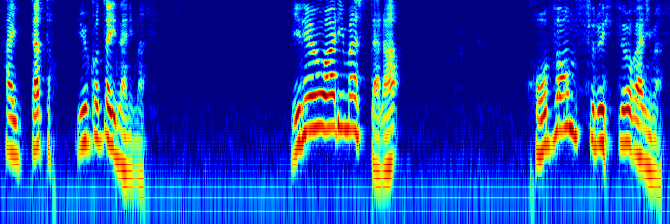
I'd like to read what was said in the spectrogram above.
入ったということになります。入れ終わりましたら、保存する必要があります。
